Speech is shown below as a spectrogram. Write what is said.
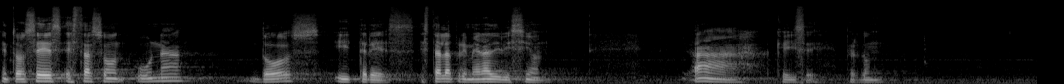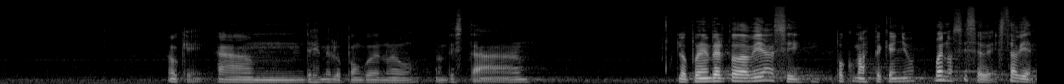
Entonces, estas son una, dos y tres. Esta es la primera división. Ah, ¿qué hice? Perdón. Ok, déjenme lo pongo de nuevo. ¿Dónde está? ¿Lo pueden ver todavía? Sí, un poco más pequeño. Bueno, sí se ve, está bien.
